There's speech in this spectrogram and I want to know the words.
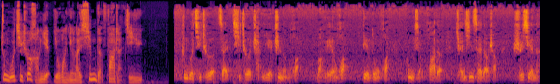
中国汽车行业有望迎来新的发展机遇。中国汽车在汽车产业智能化、网联化、电动化、共享化的全新赛道上，实现呢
